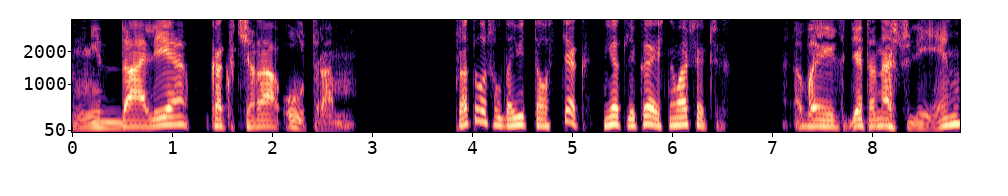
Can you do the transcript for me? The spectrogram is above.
не далее, как вчера утром. Продолжил Давид Толстяк, не отвлекаясь на вошедших. «Вы их где-то нашли?»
